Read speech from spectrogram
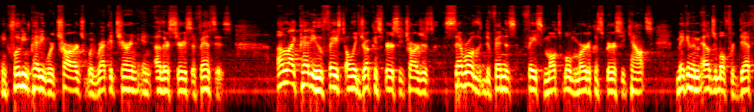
including Petty, were charged with racketeering and other serious offenses. Unlike Petty, who faced only drug conspiracy charges, several of the defendants faced multiple murder conspiracy counts, making them eligible for death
